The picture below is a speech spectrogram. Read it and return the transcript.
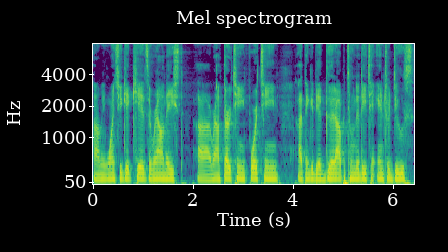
I mean, once you get kids around age, uh, around 13, 14, I think it'd be a good opportunity to introduce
